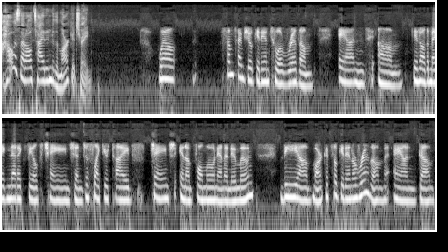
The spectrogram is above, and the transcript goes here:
How is that all tied into the market trade? Well, sometimes you'll get into a rhythm and um, you know the magnetic fields change, and just like your tides change in a full moon and a new moon, the uh, markets will get in a rhythm. And um,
